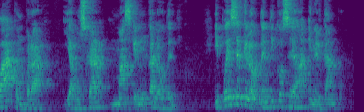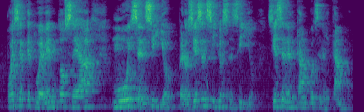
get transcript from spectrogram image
va a comprar y a buscar más que nunca lo auténtico. Y puede ser que lo auténtico sea en el campo. Puede ser que tu evento sea muy sencillo, pero si es sencillo, es sencillo. Si es en el campo, es en el campo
